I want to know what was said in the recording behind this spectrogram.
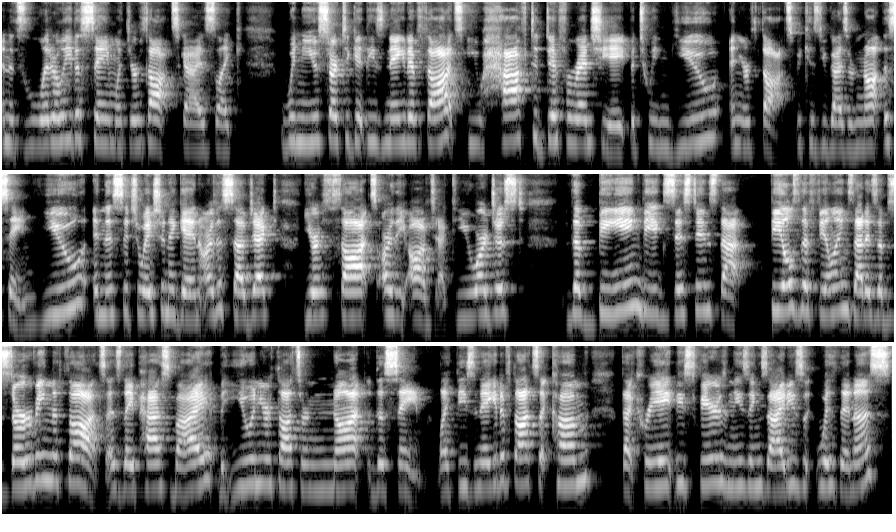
And it's literally the same with your thoughts, guys. Like, when you start to get these negative thoughts, you have to differentiate between you and your thoughts because you guys are not the same. You, in this situation, again, are the subject, your thoughts are the object. You are just the being, the existence that feels the feelings, that is observing the thoughts as they pass by, but you and your thoughts are not the same. Like these negative thoughts that come that create these fears and these anxieties within us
